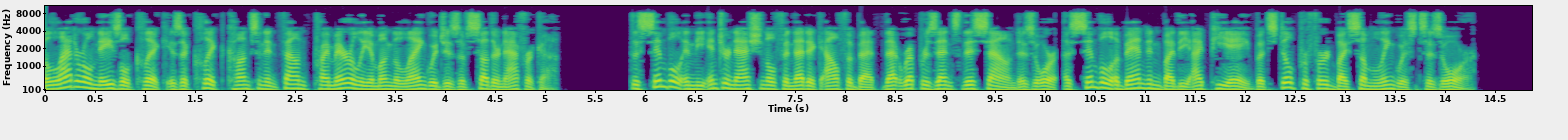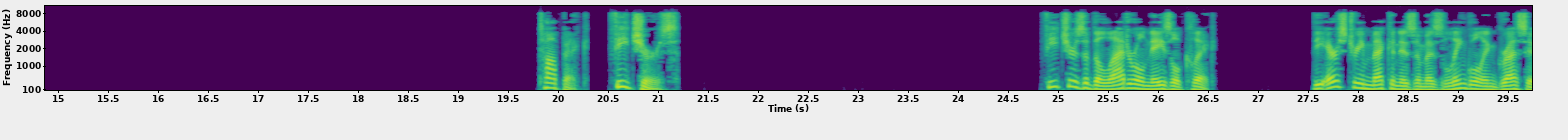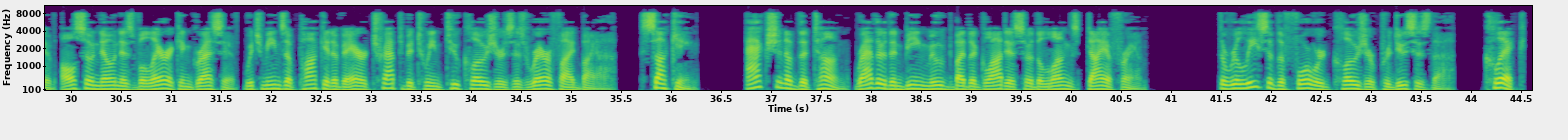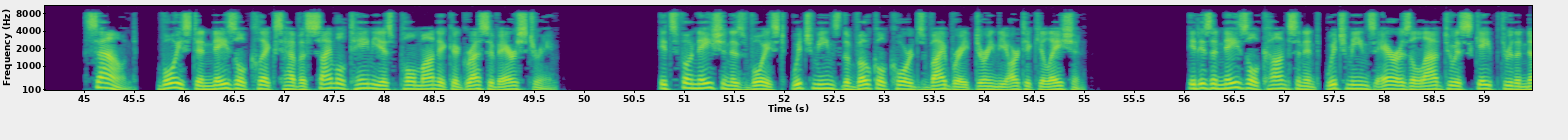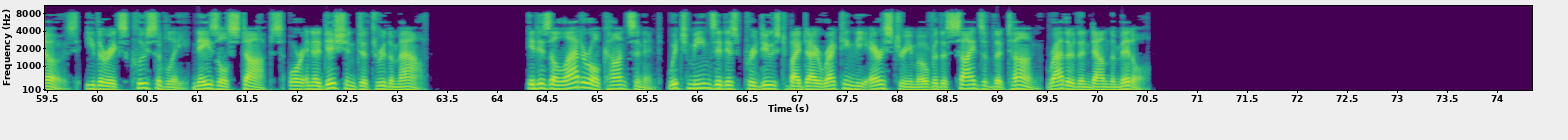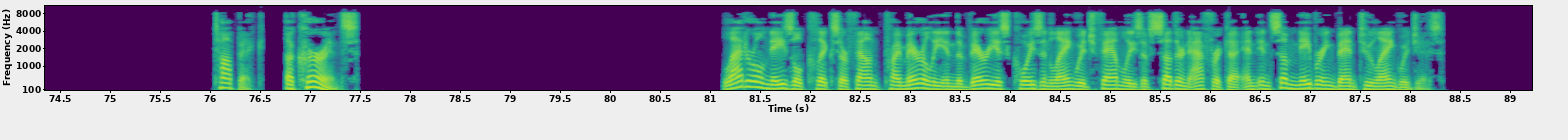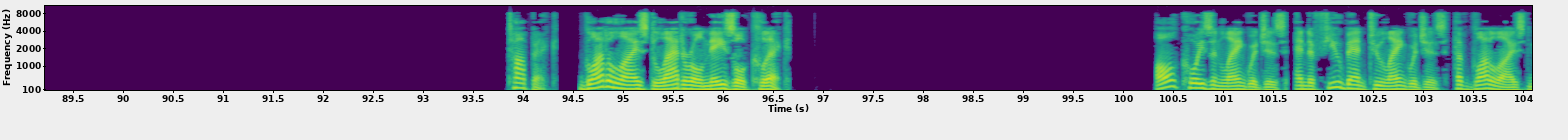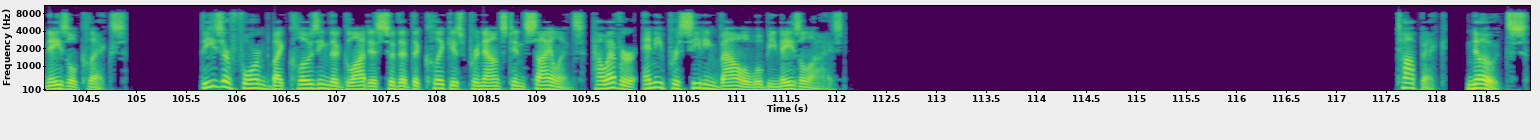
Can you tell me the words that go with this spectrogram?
The lateral nasal click is a click consonant found primarily among the languages of southern Africa. The symbol in the International Phonetic Alphabet that represents this sound is OR, a symbol abandoned by the IPA but still preferred by some linguists as OR. Features Features of the lateral nasal click the airstream mechanism is lingual ingressive also known as velaric ingressive, which means a pocket of air trapped between two closures is rarefied by a «sucking» action of the tongue, rather than being moved by the glottis or the lungs, diaphragm. The release of the forward closure produces the «click» sound. Voiced and nasal clicks have a simultaneous pulmonic egressive airstream. Its phonation is voiced, which means the vocal cords vibrate during the articulation. It is a nasal consonant, which means air is allowed to escape through the nose, either exclusively nasal stops or in addition to through the mouth. It is a lateral consonant, which means it is produced by directing the airstream over the sides of the tongue, rather than down the middle. Occurrence Lateral nasal clicks are found primarily in the various Khoisan language families of southern Africa and in some neighboring Bantu languages. Glottalized lateral nasal click All Khoisan languages, and a few Bantu languages, have glottalized nasal clicks. These are formed by closing the glottis so that the click is pronounced in silence, however, any preceding vowel will be nasalized. Notes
